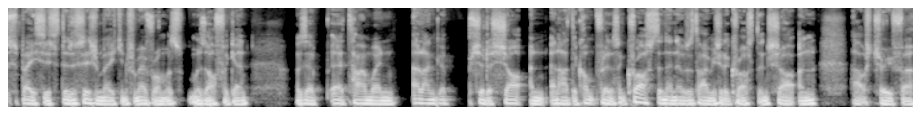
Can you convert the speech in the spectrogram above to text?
spaces, the decision making from everyone was was off again. There was a, a time when Elanga should have shot and, and had the confidence and crossed, and then there was a time he should have crossed and shot, and that was true for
